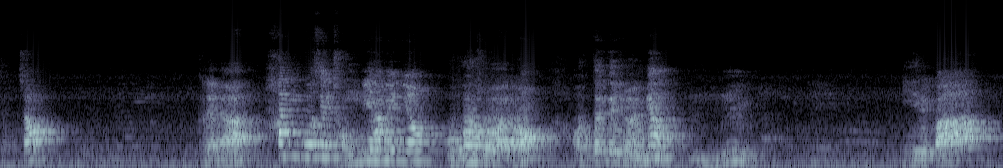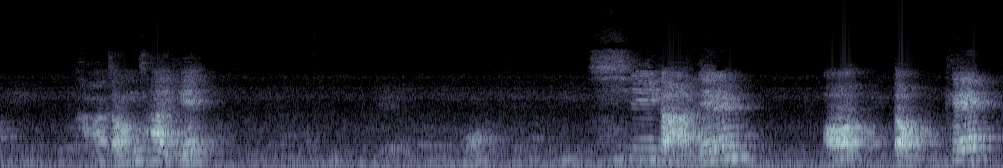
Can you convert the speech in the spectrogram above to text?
됐죠? 그러면 한 곳에 정리하면요 뭐가 좋아요? 어떤 게 좋냐면 음, 일과 가정 사이에 어, 시간을 어떻게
